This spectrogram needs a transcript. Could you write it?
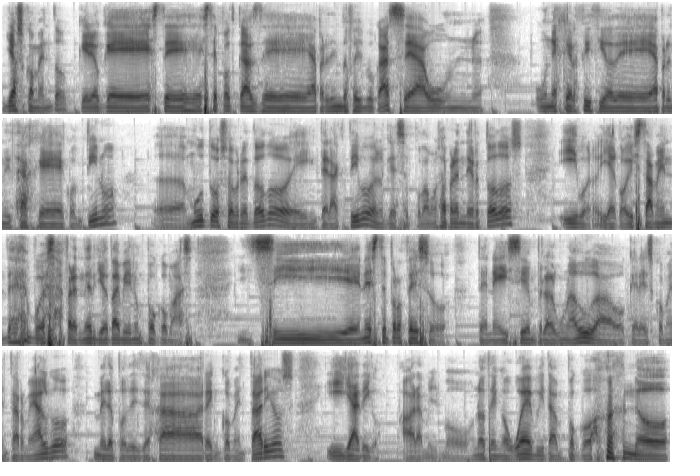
ya os comento, creo que este, este podcast de Aprendiendo Facebook Ads sea un, ejercicio de aprendizaje continuo. Eh, mutuo sobre todo e interactivo en el que se podamos aprender todos y bueno, y egoístamente pues aprender yo también un poco más. Si en este proceso tenéis siempre alguna duda o queréis comentarme algo, me lo podéis dejar en comentarios y ya digo, ahora mismo no tengo web y tampoco no,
